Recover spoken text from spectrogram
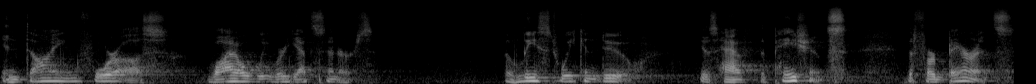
in dying for us while we were yet sinners. The least we can do is have the patience, the forbearance,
